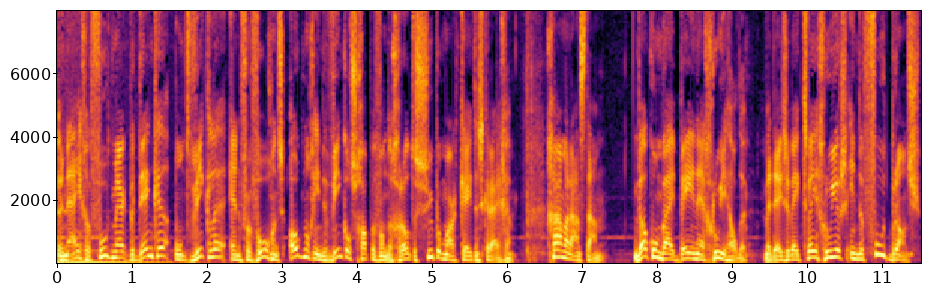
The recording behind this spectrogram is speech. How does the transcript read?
Een eigen foodmerk bedenken, ontwikkelen en vervolgens ook nog in de winkelschappen van de grote supermarktketens krijgen. Ga maar aan staan. Welkom bij BNR Groeihelden. Met deze week twee groeiers in de foodbranche.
